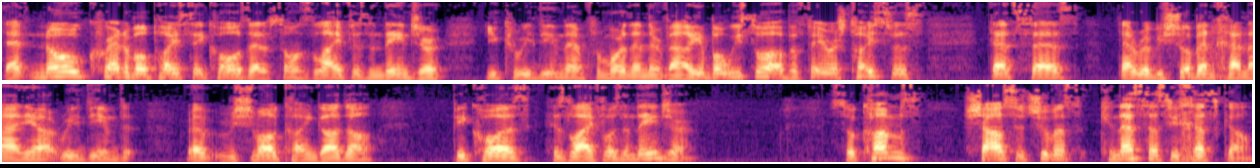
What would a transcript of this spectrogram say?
that no credible Paisek holds that if someone's life is in danger, you can redeem them for more than their value. But we saw a Beferish Taisvis that says that Rabbi Shua ben redeemed Rabbi Shmuel Kohen Gadol because his life was in danger. So comes Shal Sechuvas Knesses Yecheskel.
